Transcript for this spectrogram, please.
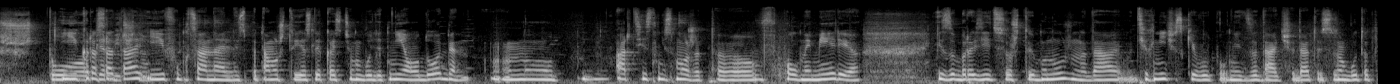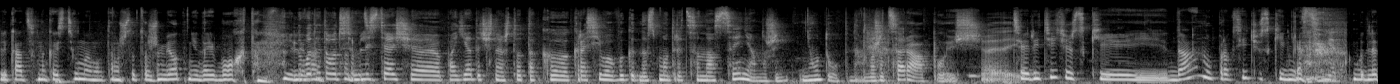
что и красота, первично? и функциональность, потому что если костюм будет неудобен, ну, артист не сможет э, в полной мере изобразить все, что ему нужно, да, технически выполнить задачи, да, то есть он будет отвлекаться на костюм, ему там что-то жмет, не дай бог там. Или, Но вот это вот все блестящее, поедочное, что так э, красиво, выгодно смотрится на сцене, оно же неудобно, оно же царапающее. Теоретически, да, но практически нет. Нет. Для,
